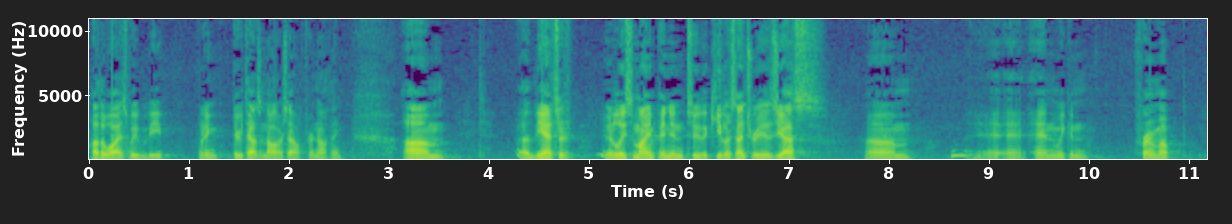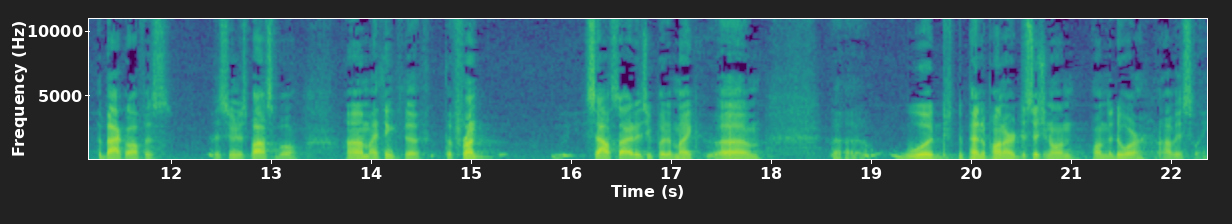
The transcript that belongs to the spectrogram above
Otherwise, we'd be putting $3,000 out for nothing. Um, uh, the answer, at least in my opinion, to the keyless entry is yes. Um, and we can firm up the back office as soon as possible. Um, I think the the front south side, as you put it, Mike, um, uh, would depend upon our decision on on the door, obviously.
